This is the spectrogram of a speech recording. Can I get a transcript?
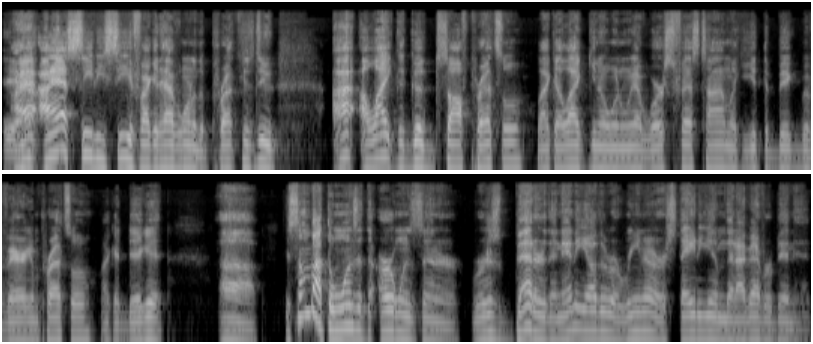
Yeah. I, I asked CDC if I could have one of the pretzels, dude. I, I like a good soft pretzel. Like I like, you know, when we have Wurstfest time, like you get the big Bavarian pretzel. Like I dig it. Uh it's something about the ones at the Erwin Center were just better than any other arena or stadium that I've ever been in.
